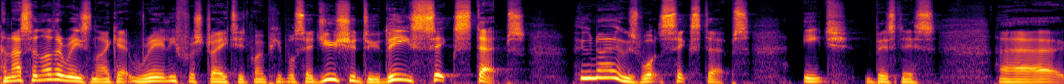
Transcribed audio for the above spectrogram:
And that's another reason I get really frustrated when people said, you should do these six steps. Who knows what six steps each business uh,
